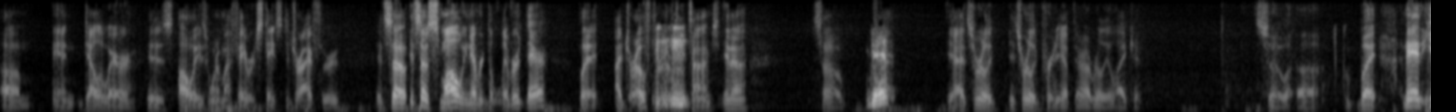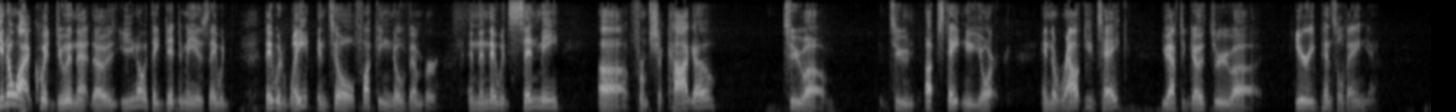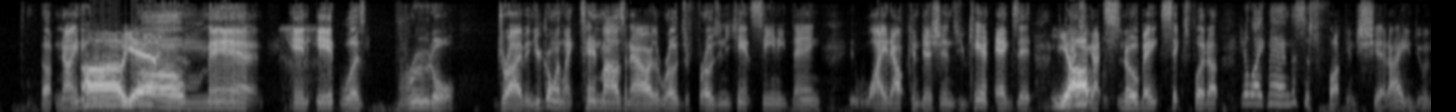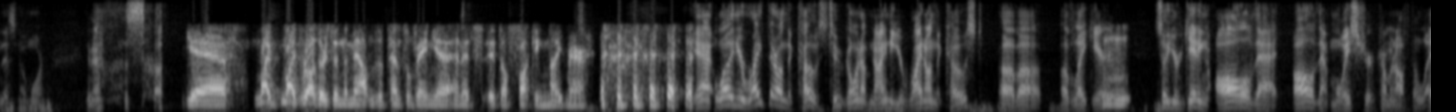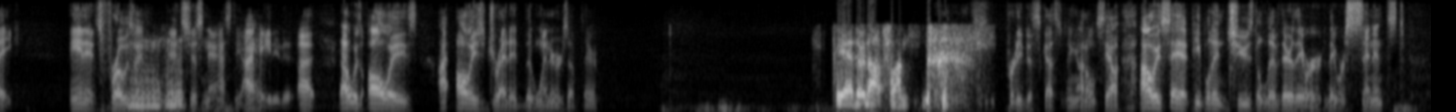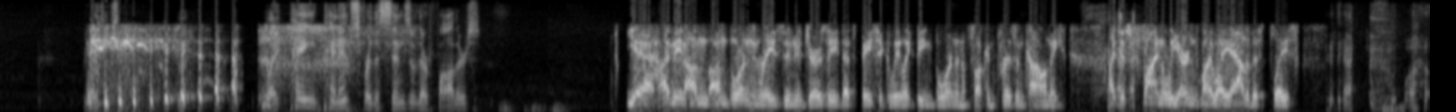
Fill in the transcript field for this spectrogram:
um, and Delaware is always one of my favorite states to drive through. It's so it's so small. We never delivered there, but I drove through mm-hmm. a few times, you know. So yeah, yeah, it's really it's really pretty up there. I really like it. So, uh, but man, you know why I quit doing that though? You know what they did to me is they would they would wait until fucking November, and then they would send me uh, from Chicago to uh, to upstate New York, and the route you take, you have to go through uh, Erie, Pennsylvania, up 90. Oh yeah. Oh man, and it was brutal driving. You're going like 10 miles an hour. The roads are frozen. You can't see anything. White out conditions. You can't exit. Yeah. You got snowbank six foot up. You're like, man, this is fucking shit. I ain't doing this no more you know. so yeah, my my brother's in the mountains of Pennsylvania, and it's it's a fucking nightmare. yeah, well, and you're right there on the coast too. Going up 90, you're right on the coast of uh of Lake Erie, mm-hmm. so you're getting all of that all of that moisture coming off the lake, and it's frozen. Mm-hmm. It's just nasty. I hated it. I that was always I always dreaded the winters up there. Yeah, they're not fun. pretty disgusting. I don't see how. I always say that people didn't choose to live there; they were they were sentenced. like, like paying penance for the sins of their fathers. Yeah, I mean, I'm I'm born and raised in New Jersey. That's basically like being born in a fucking prison colony. I just finally earned my way out of this place. Yeah.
